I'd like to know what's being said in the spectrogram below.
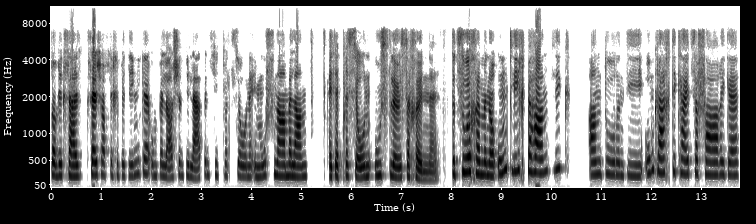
sowie gesellschaftliche Bedingungen und belastende Lebenssituationen im Aufnahmeland eine Depression auslösen können. Dazu kommen noch Ungleichbehandlung, andauernde Ungerechtigkeitserfahrungen,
